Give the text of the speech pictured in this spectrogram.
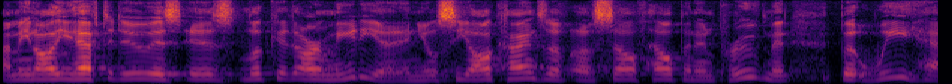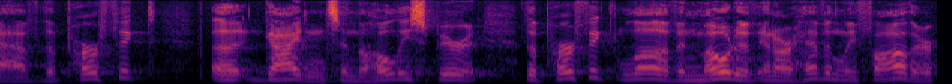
I mean, all you have to do is, is look at our media and you'll see all kinds of, of self help and improvement, but we have the perfect uh, guidance in the Holy Spirit, the perfect love and motive in our Heavenly Father,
